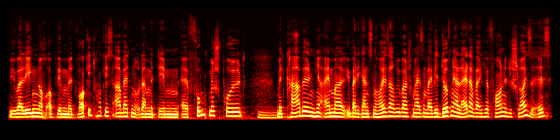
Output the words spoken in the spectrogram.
Wir überlegen noch, ob wir mit Walkie-Talkies arbeiten oder mit dem äh, Funkmischpult mit Kabeln hier einmal über die ganzen Häuser rüberschmeißen, weil wir dürfen ja leider, weil hier vorne die Schleuse ist,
